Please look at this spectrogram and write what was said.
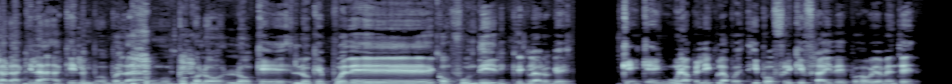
Claro, aquí, la, aquí un poco lo, que, lo que puede confundir, que claro que, que, en una película pues tipo Freaky Friday, pues obviamente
